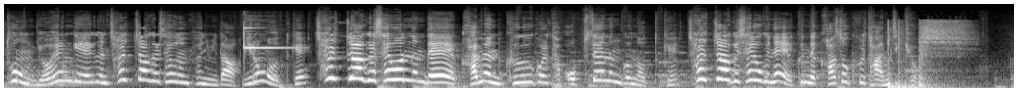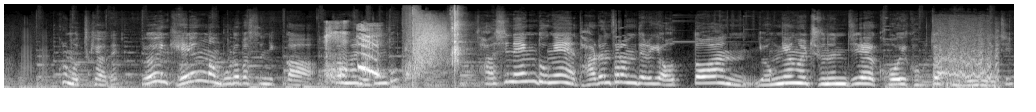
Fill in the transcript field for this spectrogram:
보통 여행 계획은 철저하게 세우는 편입니다. 이런 건 어떻게? 철저하게 세웠는데 가면 그걸 다 없애는 건 어떻게? 철저하게 세우긴 해. 근데 가서 그걸 다 안 지켜. 그럼 어떻게 해야 돼? 여행 계획만 물어봤으니까 그럼 한 이 정도? 자신의 행동에 다른 사람들에게 어떠한 영향을 주는지에 거의 걱정. 아니, 뭔 소리지?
